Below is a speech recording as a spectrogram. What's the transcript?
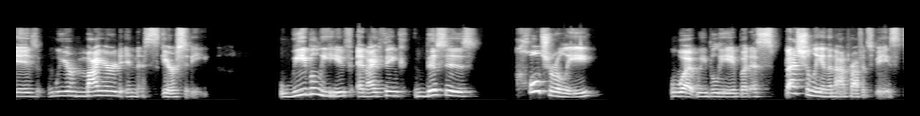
is we are mired in scarcity. We believe and i think this is culturally what we believe but especially in the nonprofit space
